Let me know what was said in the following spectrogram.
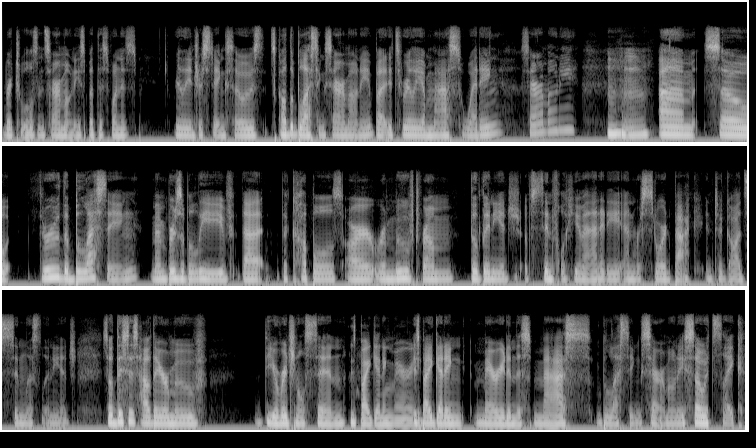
rituals and ceremonies, but this one is really interesting. So it was, it's called the blessing ceremony, but it's really a mass wedding ceremony. Mm-hmm. Um, so through the blessing, members believe that the couples are removed from the lineage of sinful humanity and restored back into God's sinless lineage. So this is how they remove the original sin Is by getting married. is by getting married in this mass blessing ceremony. So it's like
